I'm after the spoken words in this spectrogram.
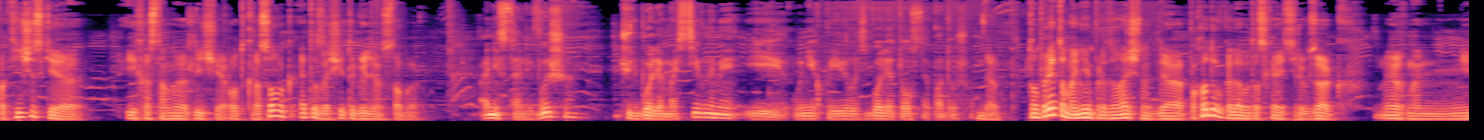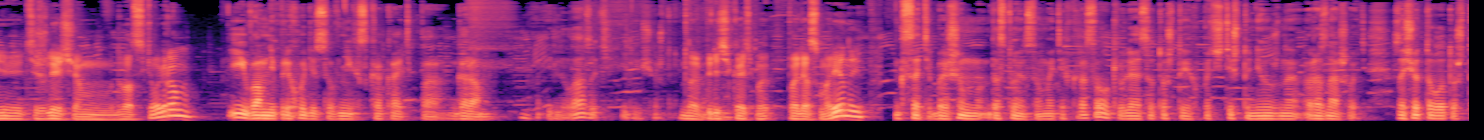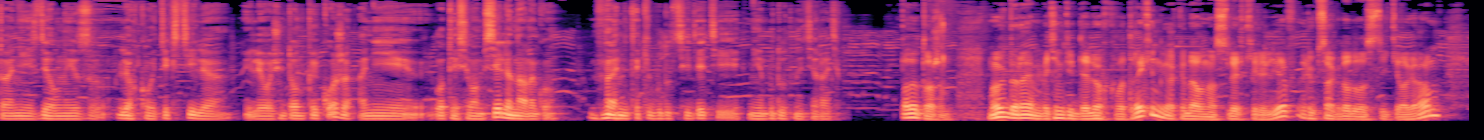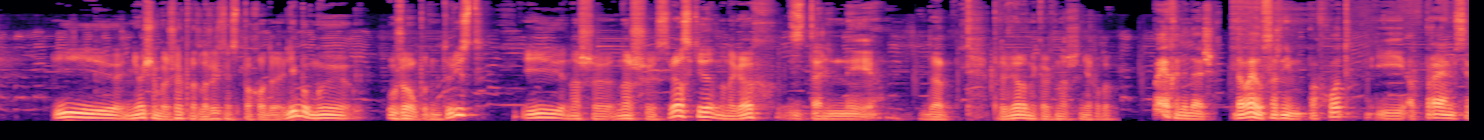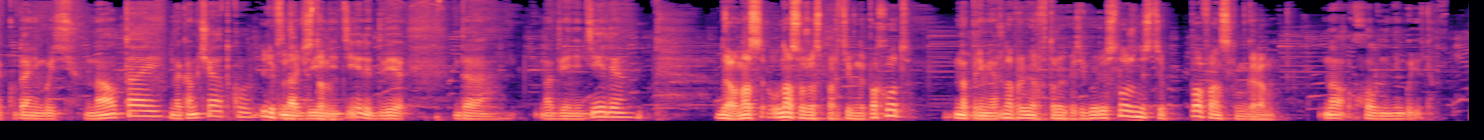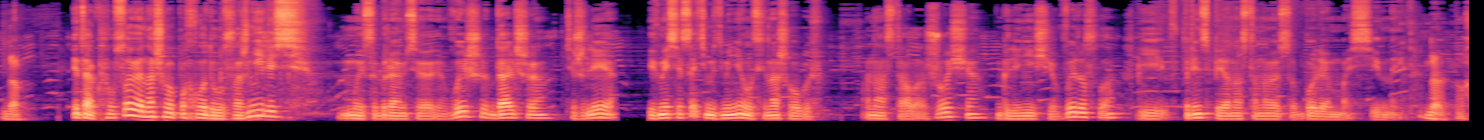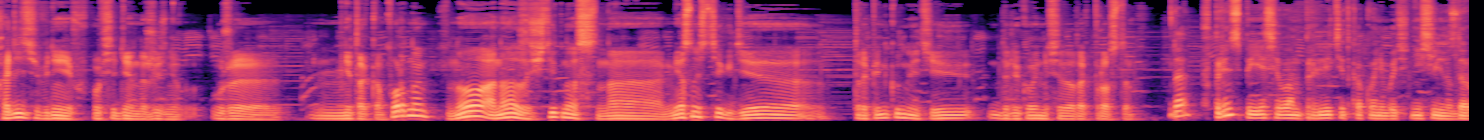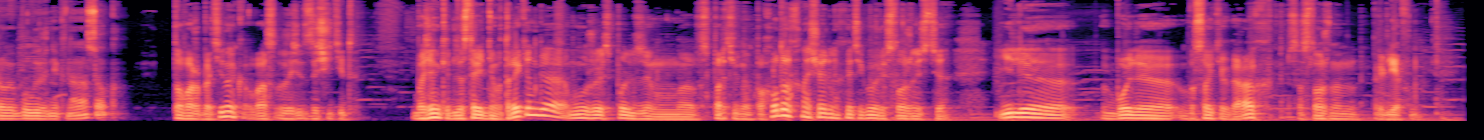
Фактически, их основное отличие от кроссовок – это защита голеностопа. Они стали выше, чуть более массивными, и у них появилась более толстая подошва. Да. Но при этом они предназначены для походов, когда вы таскаете рюкзак, наверное, не тяжелее, чем 20 килограмм. И вам не приходится в них скакать по горам. Или лазать, или еще что-то. Да, пересекать поля с мареной. Кстати, большим достоинством этих кроссовок является то, что их почти что не нужно разнашивать. За счет того, то, что они сделаны из легкого текстиля или очень тонкой кожи, они, вот если вам сели на ногу, они так и будут сидеть и не будут натирать. Подытожим. Мы выбираем ботинки для легкого трекинга, когда у нас легкий рельеф, рюкзак до 20 килограмм и не очень большая продолжительность похода. Либо мы уже опытный турист, и наши, наши связки на ногах, Стальные. да, примерно как наши нервы. Поехали дальше. Давай усложним поход и отправимся куда-нибудь на Алтай, на Камчатку. Или в на две недели, две, да, на две недели, Да, у нас, у нас уже спортивный поход, например. например, второй категории сложности по Фанским горам. Но холодно не будет. Да. Итак, условия нашего похода усложнились. Мы собираемся выше, дальше, тяжелее. И вместе с этим изменилась и наша обувь. Она стала жестче, голенище выросло, и, в принципе, она становится более массивной. Да, ходить в ней в повседневной жизни уже не так комфортно, но она защитит нас на местности, где тропинку найти далеко не всегда так просто. Да, в принципе, если вам прилетит какой-нибудь не сильно здоровый булыжник на носок, То ваш ботинок вас за- защитит. Ботинки для среднего трекинга мы уже используем в спортивных походах начальных категорий сложности или в более высоких горах со сложным рельефом.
